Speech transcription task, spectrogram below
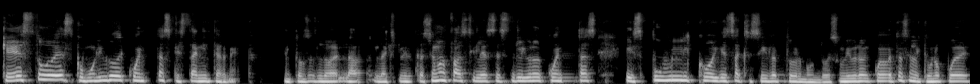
Que esto es como un libro de cuentas que está en Internet. Entonces, la, la, explicación más fácil es, este libro de cuentas es público y es accesible a todo el mundo. Es un libro de cuentas en el que uno puede,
